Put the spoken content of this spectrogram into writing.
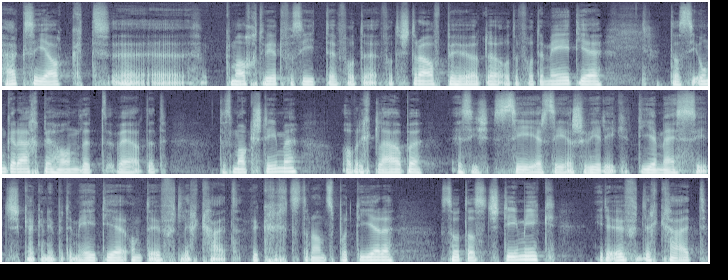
Hexenjagd äh, gemacht wird von Seiten von der, von der Strafbehörden oder von den Medien, dass sie ungerecht behandelt werden. Das mag stimmen, aber ich glaube, es ist sehr, sehr schwierig, diese Message gegenüber den Medien und der Öffentlichkeit wirklich zu transportieren, sodass die Stimmung in der Öffentlichkeit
